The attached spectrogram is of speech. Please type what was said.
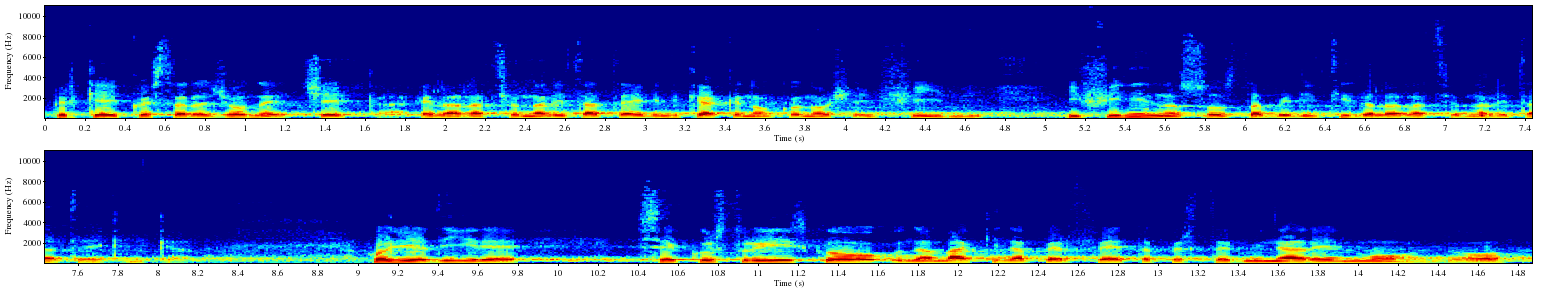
perché questa ragione è cieca, è la razionalità tecnica che non conosce i fini, i fini non sono stabiliti dalla razionalità tecnica. Voglio dire, se costruisco una macchina perfetta per sterminare il mondo,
